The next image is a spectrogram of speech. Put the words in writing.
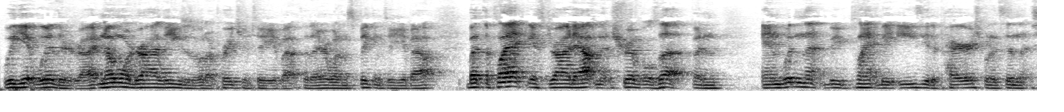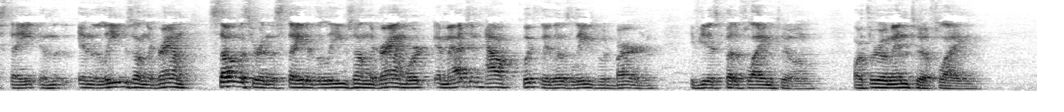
we get withered, right? No more dry leaves is what I'm preaching to you about today, or what I'm speaking to you about. But the plant gets dried out and it shrivels up, and and wouldn't that be plant be easy to perish when it's in that state? And the, and the leaves on the ground, some of us are in the state of the leaves on the ground. Where imagine how quickly those leaves would burn if you just put a flame to them or threw them into a flame.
